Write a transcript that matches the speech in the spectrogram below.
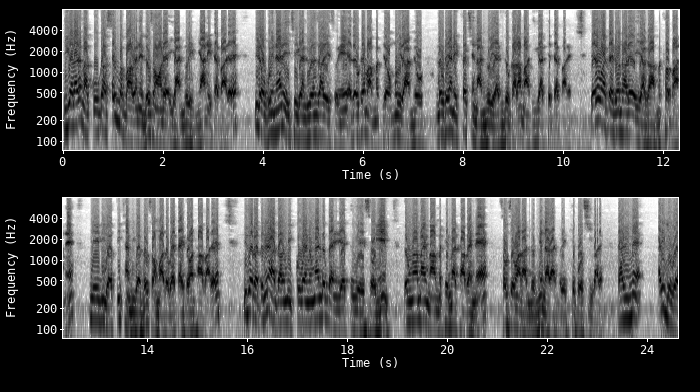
ဒီကာလထဲမှာကိုကစိတ်မပါဘဲနဲ့လှုပ်ဆောင်ရတဲ့အရာမျိုးတွေများနေတတ်ပါတယ် ပြီးတော့ဝန်ထမ်းတွေအခြေခံလူရန်စားတွေဆိုရင်အလုပ်ထဲမှာမပြောင်းမွေ့တာမျိုးအလုပ်ထဲကနေထွက်ချင်တာမျိုးတွေကဒီလိုကာလမှာအဓိကဖြစ်တတ်ပါတယ်တဲတော့ကတိုက်တွန်းထားတဲ့အရာကမထွက်ပါနဲ့နှေးပြီးတော့တိခံပြီးတော့လှုပ်ဆောင်ပါလို့ပဲတိုက်တွန်းထားပါတယ်ပြီးတော့တနင်္လာတောင်းပြီးကိုယ်ပိုင်လုပ်ငန်းလုပ်ကိုင်နေတဲ့သူတွေဆိုရင်လုပ်ငန်းပိုင်းမှာမထင်မှတ်ထားပဲနဲ့ဆုံးရှုံးရတာမျိုးမြင်လာတာမျိုးတွေဖြစ်ဖို့ရှိပါတယ်ဒါပေမဲ့အဲ့ဒီလိုပဲ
